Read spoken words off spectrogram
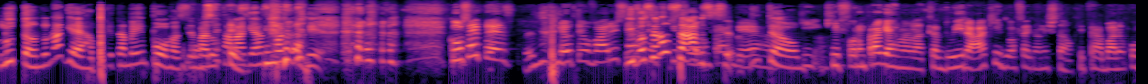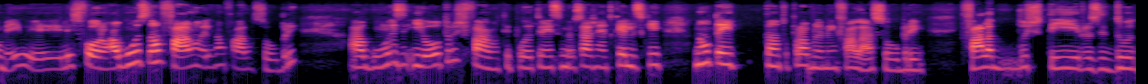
lutando na guerra, porque também, porra, você Com vai certeza. lutar na guerra, você pode morrer. Com certeza. Eu tenho vários E você não sabe se guerra, então, que, que foram para guerra na do Iraque e do Afeganistão, que trabalham comigo, e eles foram. Alguns não falam, eles não falam sobre, alguns e outros falam. Tipo, eu tenho esse meu sargento que eles que não tem tanto problema em falar sobre, fala dos tiros e do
